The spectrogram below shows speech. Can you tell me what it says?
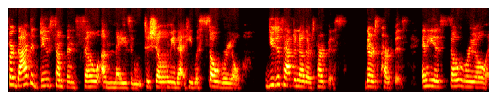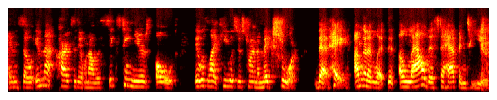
for God to do something so amazing to show me that He was so real, you just have to know there's purpose. There's purpose. And He is so real. And so, in that car accident when I was 16 years old, it was like He was just trying to make sure that, hey, I'm going to let this, allow this to happen to you,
